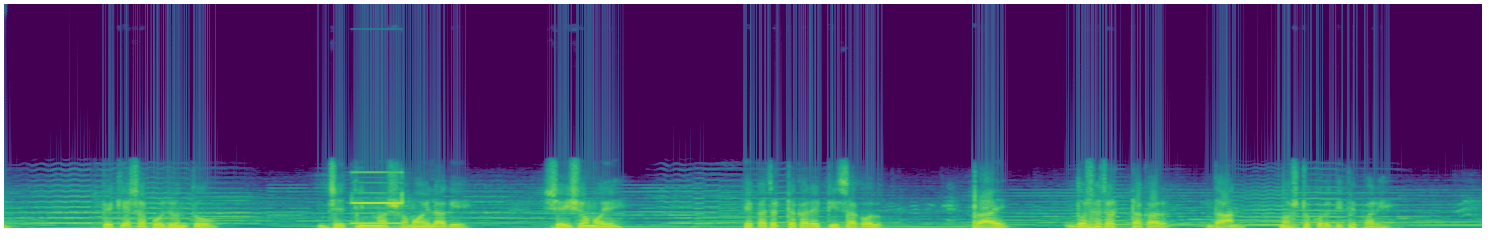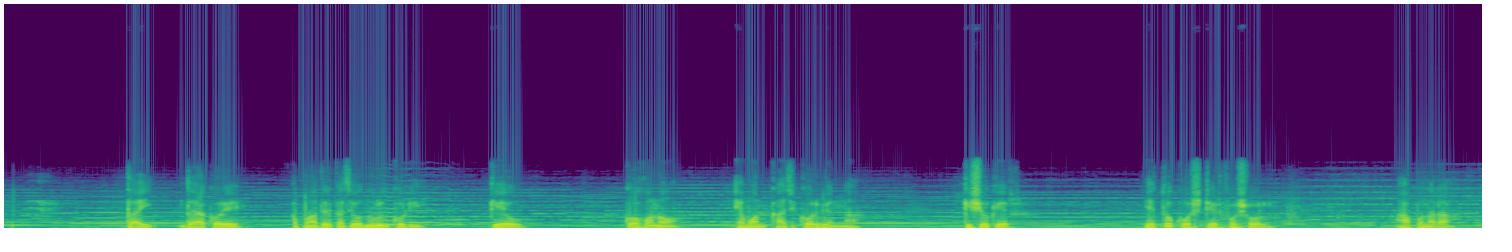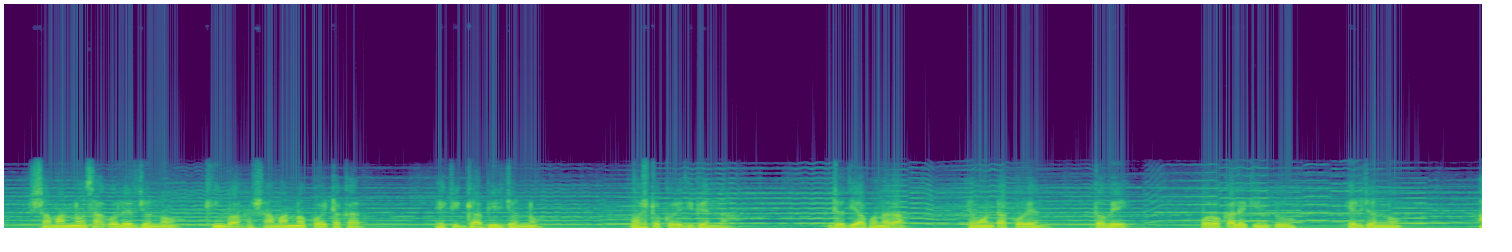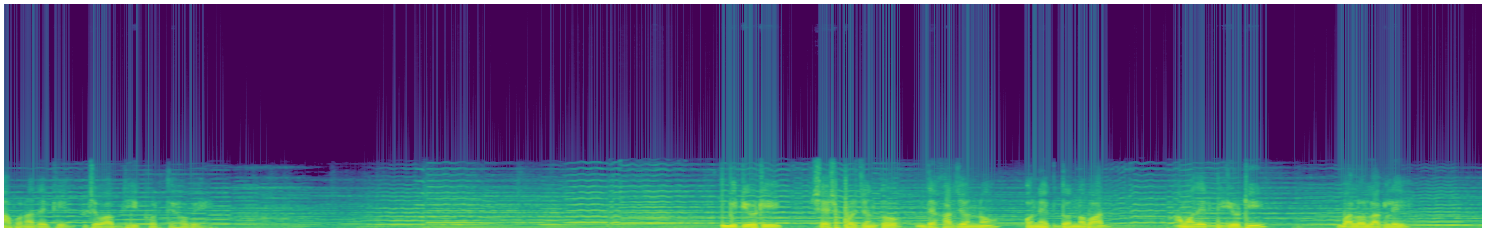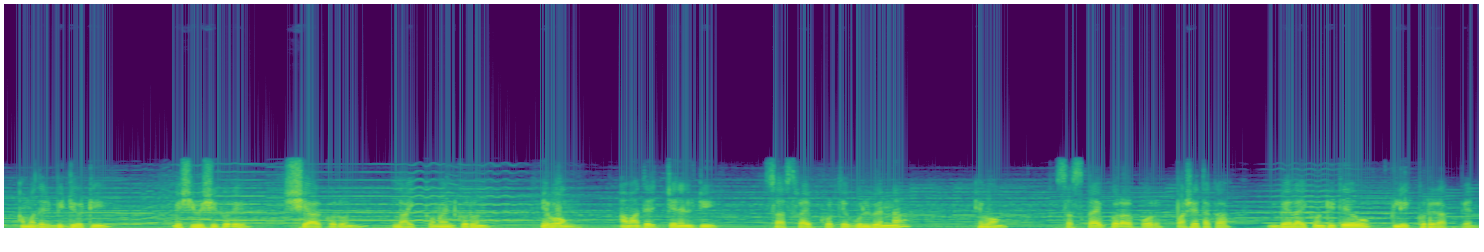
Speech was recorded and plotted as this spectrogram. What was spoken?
পেকে আসা পর্যন্ত যে তিন মাস সময় লাগে, সেই সময়ে এক হাজার টাকার একটি ছাগল প্রায় দশ হাজার টাকার দান নষ্ট করে দিতে পারে। তাই দয়া করে আপনাদের কাছে অনুরোধ করি কেউ কখনো এমন কাজ করবেন না। কৃষকের এত কষ্টের ফসল। আপনারা সামান্য ছাগলের জন্য কিংবা সামান্য কয় টাকার একটি গাভীর জন্য নষ্ট করে দিবেন না। যদি আপনারা এমনটা করেন, তবে পরকালে কিন্তু এর জন্য আপনাদেরকে জবাবদিহি করতে হবে। ভিডিওটি শেষ পর্যন্ত দেখার জন্য অনেক ধন্যবাদ। আমাদের ভিডিওটি ভালো লাগলে আমাদের ভিডিওটি বেশি বেশি করে শেয়ার করুন, লাইক, কমেন্ট করুন এবং আমাদের চ্যানেলটি সাবস্ক্রাইব করতে ভুলবেন না এবং সাবস্ক্রাইব করার পর পাশে থাকা বেল আইকনটিতেও ক্লিক করে রাখবেন।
